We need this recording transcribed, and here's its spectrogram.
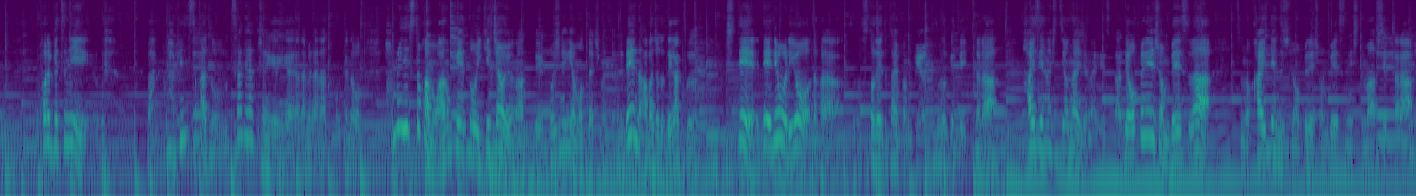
これ別に まあ、ファミレスとかだと器でかくしなきゃいけないからダメかなと思うけど、ファミレスとかもあの系統いけちゃうよなって、個人的には思ったりしますよね。レーンの幅ちょっとでかくして、で、料理を、だから、そのストレートタイプのビューッと届けていったら、配膳の必要ないじゃないですか。で、オペレーションベースは、その回転寿司のオペレーションベースにして回していったら、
